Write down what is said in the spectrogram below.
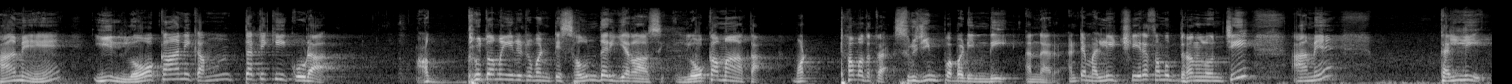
ఆమె ఈ లోకానికంతటికీ కూడా అద్భుతమైనటువంటి సౌందర్య రాశి లోకమాత మొట్టమొదట సృజింపబడింది అన్నారు. అంటే మళ్ళీ క్షీర సముద్రంలోంచి ఆమె తల్లి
